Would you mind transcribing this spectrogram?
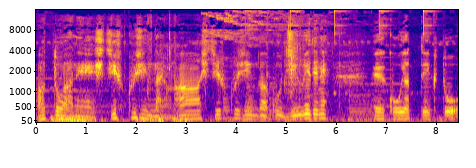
あとはね七福神だよな。七福神がこう地植えでね、えー、こうやっていくと、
